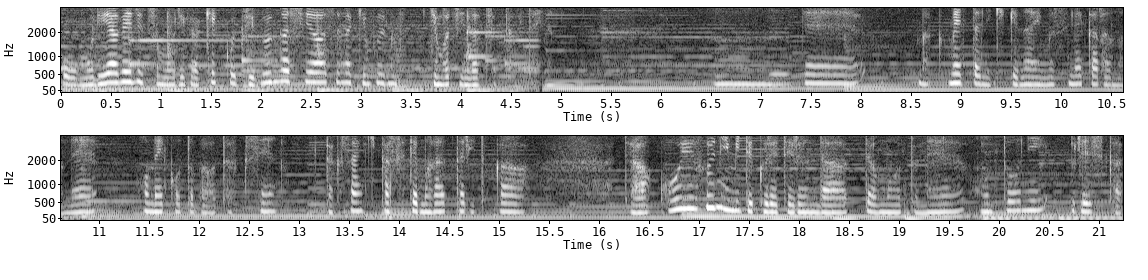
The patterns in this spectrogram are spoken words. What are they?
こう盛り上げるつもりが結構自分が幸せな気分気持ちになっちゃったみたいな。うん。で、まあ、めったに聞けない娘からのね褒め言葉をたくさんたくさん聞かせてもらったりとか。であこういう風に見てくれてるんだって思うとね本当に嬉しかっ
